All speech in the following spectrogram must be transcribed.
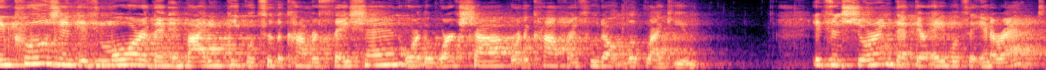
Inclusion is more than inviting people to the conversation or the workshop or the conference who don't look like you. It's ensuring that they're able to interact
